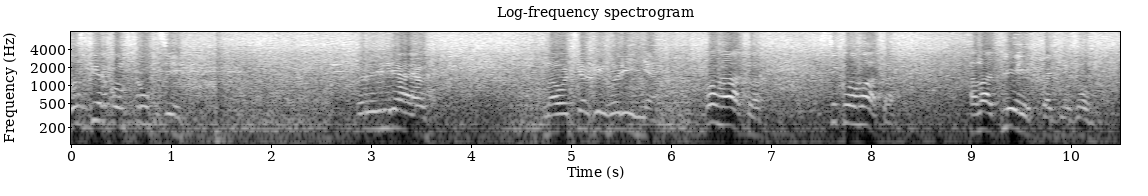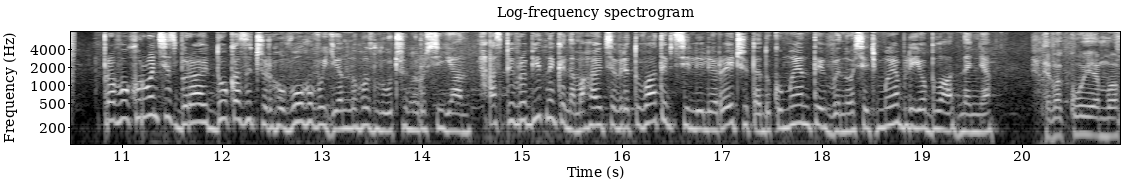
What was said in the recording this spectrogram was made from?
Розбір конструкції. Перевіряю на очаги горіння. Багато. Стекловата. Вона тлеє під низом. Правоохоронці збирають докази чергового воєнного злочину росіян. А співробітники намагаються врятувати вцілілі речі та документи, виносять меблі й обладнання. евакуємо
